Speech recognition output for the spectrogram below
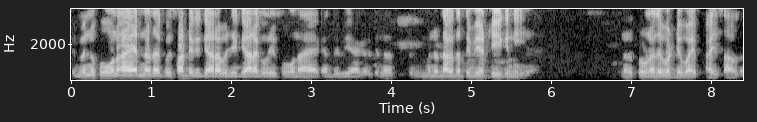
ਤੇ ਮੈਨੂੰ ਫੋਨ ਆਇਆ ਇਹਨਾਂ ਦਾ ਕੋਈ 11:30 ਵਜੇ 11 ਵਜੇ ਫੋਨ ਆਇਆ, ਕਹਿੰਦੇ ਵੀ ਆ ਕਰਕੇ ਨਾ, ਮੈਨੂੰ ਲੱਗਦਾ ਤਬੀਅਤ ਠੀਕ ਨਹੀਂ ਹੈ। ਇਹਨਾਂ ਦੇ ਪ੍ਰੋਣੇ ਦੇ ਵੱਡੇ ਭਾਈ ਭਾਈ ਸਾਹਿਬ ਦਾ।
